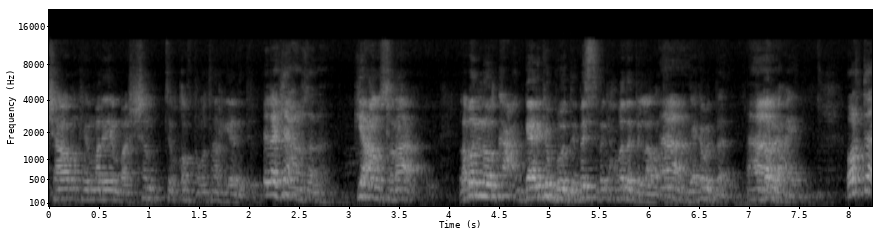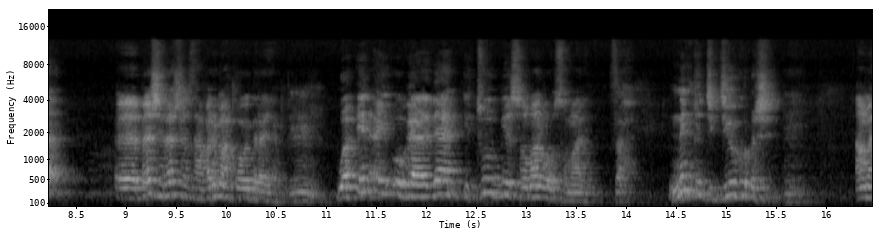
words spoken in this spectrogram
shaaba markay marayeen baa shantii qofka wataan riyaada dib ilaa kii xanuunsana kii xanuunsanaa laba nin oo ka gaari ka booday bes bilaabatay Ha. yaa ka badbaaday horta meesha reesha safari baan kaga diraya waa in ay ogaadaan etoobiya soomaali waa soomaali. Sax. Ninka jigjigo ku dhashay ama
